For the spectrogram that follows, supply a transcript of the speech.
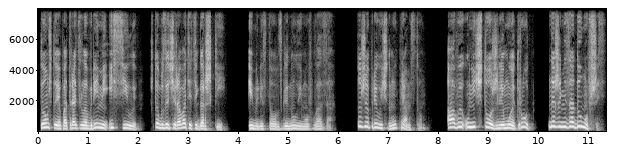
«В том, что я потратила время и силы, чтобы зачаровать эти горшки». Эмили снова взглянула ему в глаза. С уже привычным упрямством. «А вы уничтожили мой труд, даже не задумавшись».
